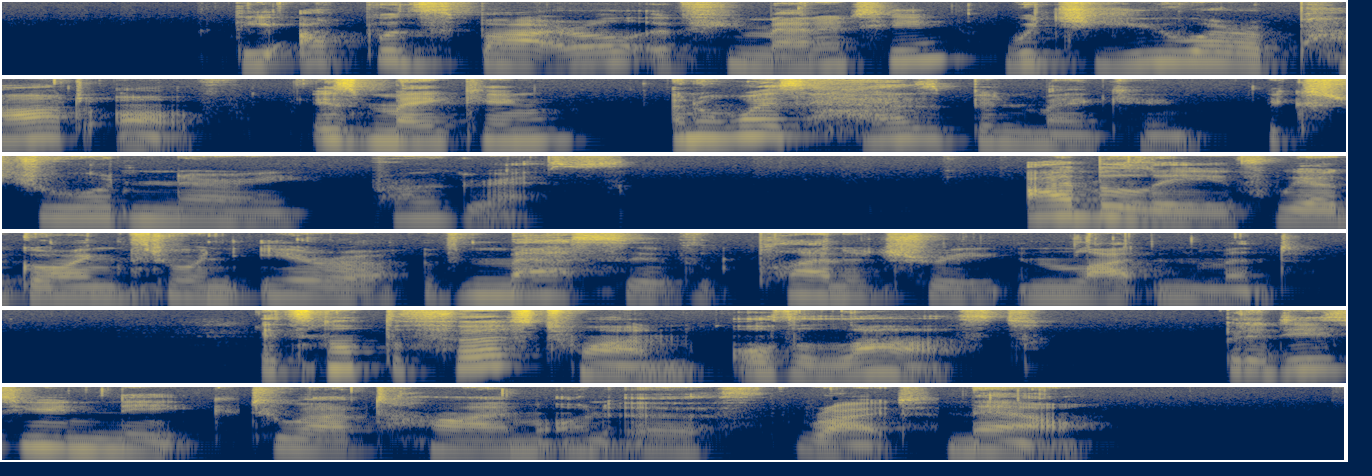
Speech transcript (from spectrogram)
The upward spiral of humanity, which you are a part of, is making, and always has been making, extraordinary progress. I believe we are going through an era of massive planetary enlightenment. It's not the first one or the last, but it is unique to our time on Earth right now.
